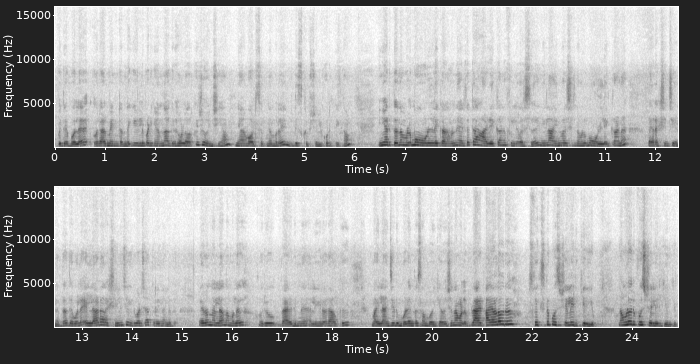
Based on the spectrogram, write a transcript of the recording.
അപ്പോൾ ഇതേപോലെ ഒരാൾ മെന്ററിന്റെ കീഴിൽ പഠിക്കണമെന്ന് ആഗ്രഹമുള്ളവർക്ക് ജോയിൻ ചെയ്യാം. ഞാൻ വാട്സപ്പ് നമ്പർ എന്റെ ഡിസ്ക്രിപ്ഷനിൽ കൊടുത്തേക്കാം. ഇനി അടുത്തത് നമ്മൾ മുകളിലേക്കാണ് നമ്മൾ നേരത്തെ താഴേക്കാണ് ഫുള്ള് വരച്ചത്. ഇനി ലൈൻ വരച്ചിട്ട് നമ്മൾ മുകളിലേക്കാണ് ഡയറക്ഷൻ ചെയ്യണത്. അതേപോലെ എല്ലാ ഡയറക്ഷനിലും ചെയ്ത് പഠിച്ചാൽ അത്രയും നല്ലത്. വേറെ ഒന്നല്ല നമ്മൾ ഒരു ബ്രൈഡിന് അല്ലെങ്കിൽ ഒരാൾക്ക് മൈലാഞ്ചി ഇടുമ്പോൾ എന്താ സംഭവിക്കുക പക്ഷേ നമ്മൾ ബ്രൈഡ് അയാളൊരു ഫിക്സ്ഡ് പൊസിഷനിൽ ഇരിക്കുകയായിരിക്കും നമ്മളൊരു പൊസിഷനിലിരിക്കുമായിരിക്കും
